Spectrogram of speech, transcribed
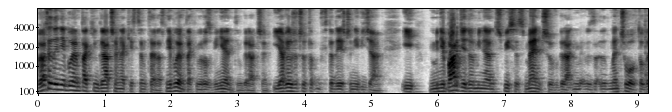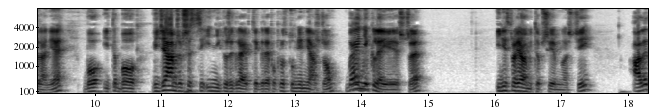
bo ja wtedy nie byłem takim graczem, jak jestem teraz. Nie byłem takim rozwiniętym graczem. I ja wiele rzeczy wtedy jeszcze nie widziałem. I mnie bardziej Dominant Species męczył w gra, męczyło w to granie, bo, i to, bo widziałem, że wszyscy inni, którzy grają w tę grę, po prostu mnie miażdżą, bo ja nie kleję jeszcze. I nie sprawiało mi to przyjemności, ale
